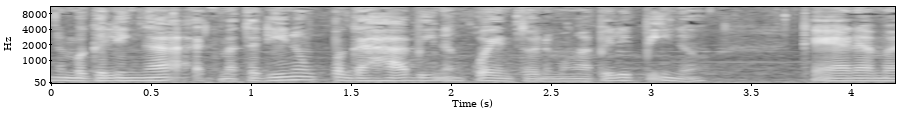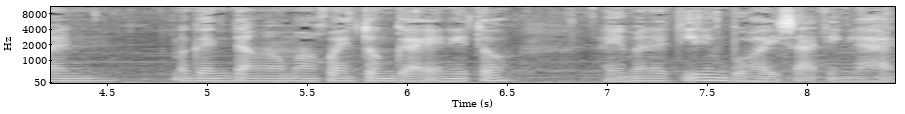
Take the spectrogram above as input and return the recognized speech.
na magaling nga at matalinong paghahabi ng kwento ng mga Pilipino, kaya naman magandang ang mga kwentong gaya nito ay manatiling buhay sa ating lahat.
